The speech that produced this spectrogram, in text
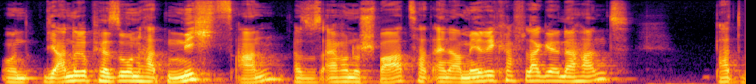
Und die andere Person hat nichts an, also ist einfach nur schwarz, hat eine Amerika-Flagge in der Hand, hat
